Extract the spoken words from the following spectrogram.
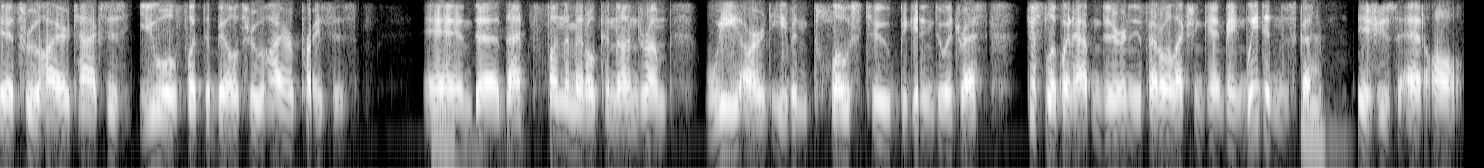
uh, through higher taxes, you will foot the bill through higher prices." And uh, that fundamental conundrum we aren't even close to beginning to address. Just look what happened during the federal election campaign. We didn't discuss yeah. issues at all.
